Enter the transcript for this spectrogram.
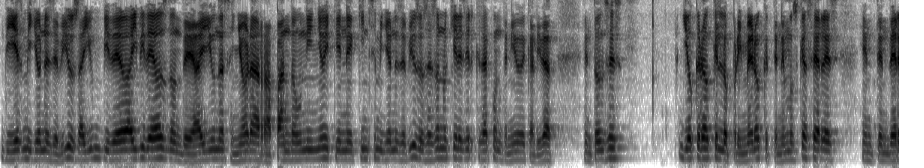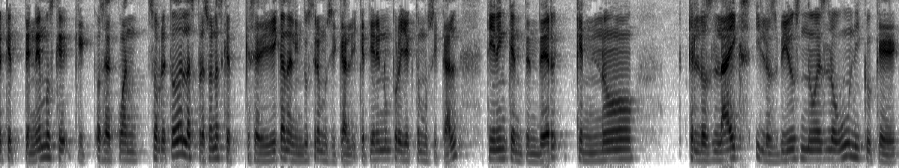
10 millones de views. Hay un video, hay videos donde hay una señora rapando a un niño y tiene 15 millones de views. O sea, eso no quiere decir que sea contenido de calidad. Entonces, yo creo que lo primero que tenemos que hacer es entender que tenemos que, o sea, cuando, sobre todo las personas que, se dedican a la industria musical y que tienen un proyecto musical, tienen que entender que no, que los likes y los views no es lo único que,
